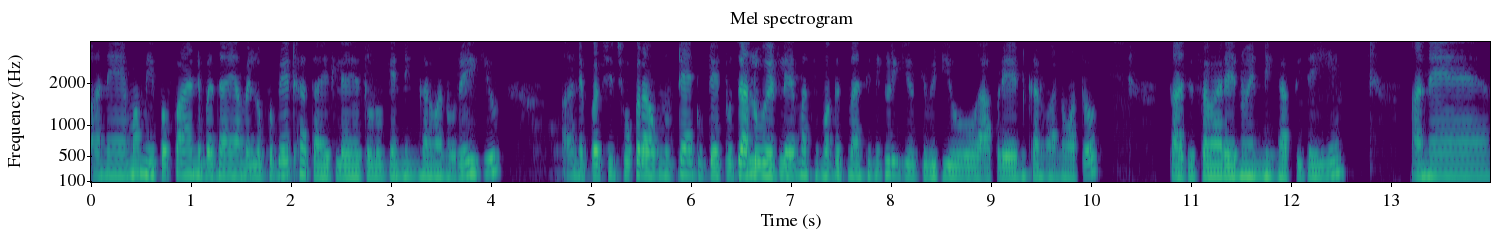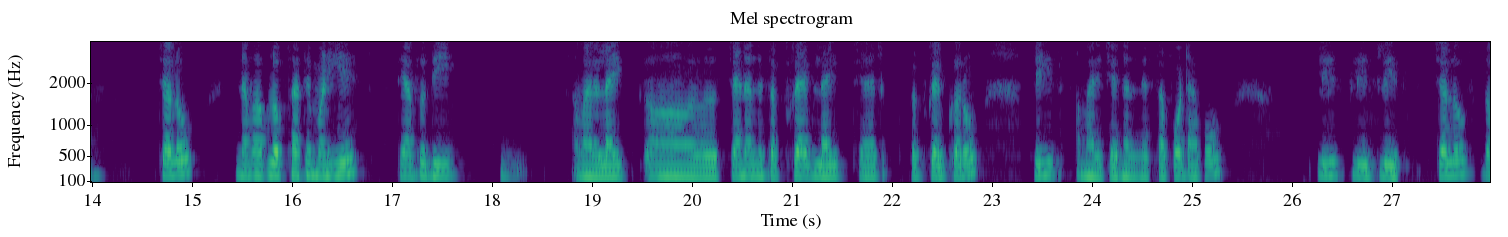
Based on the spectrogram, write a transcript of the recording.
અને મમ્મી, પપ્પા અને બધા અમે લોકો બેઠા હતા એટલે થોડુંક એન્ડિંગ કરવાનું રહી ગયું. અને પછી છોકરાઓનું ટેટું ટેટું ચાલુ એટલે એમાંથી મગજમાંથી નીકળી ગયું કે વીડિયો આપણે એન્ડ કરવાનો હતો. તો આજે સવારે એનું એન્ડિંગ આપી દઈએ. અને ચલો નવા બ્લોગ સાથે મળીએ. ત્યાં સુધી અમારા લાઈક ચેનલને સબસ્ક્રાઈબ લાઈક, શેર સબસ્ક્રાઈબ કરો. પ્લીઝ અમારી ચેનલને સપોર્ટ આપો. Please please please. ચલો, તો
